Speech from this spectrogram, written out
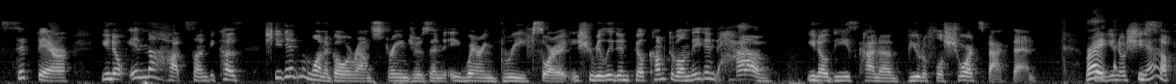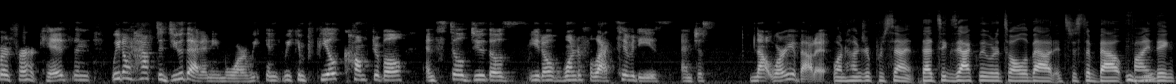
sit there, you know, in the hot sun because she didn't want to go around strangers and eh, wearing briefs, or she really didn't feel comfortable, and they didn't have, you know, these kind of beautiful shorts back then. So, Right. you know, she Yeah. suffered for her kids, and we don't have to do that anymore. We can we can feel comfortable and still do those, you know, wonderful activities and just not worry about it. 100%. That's exactly what it's all about. It's just about Mm-hmm. finding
